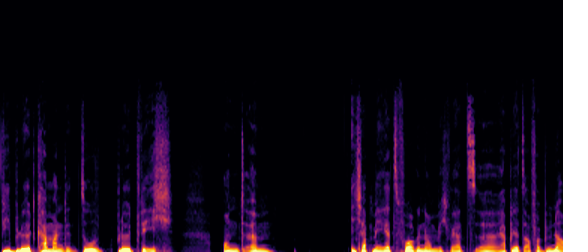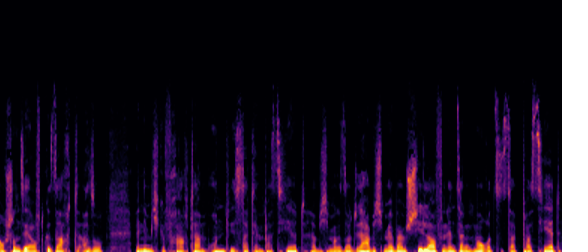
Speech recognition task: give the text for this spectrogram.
wie blöd kann man denn, so blöd wie ich. Und ähm, ich habe mir jetzt vorgenommen, ich werde äh, habe jetzt auf der Bühne auch schon sehr oft gesagt, also wenn die mich gefragt haben, und wie ist das denn passiert, habe ich immer gesagt, ja, habe ich mir beim Skilaufen in St. Moritz ist das passiert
